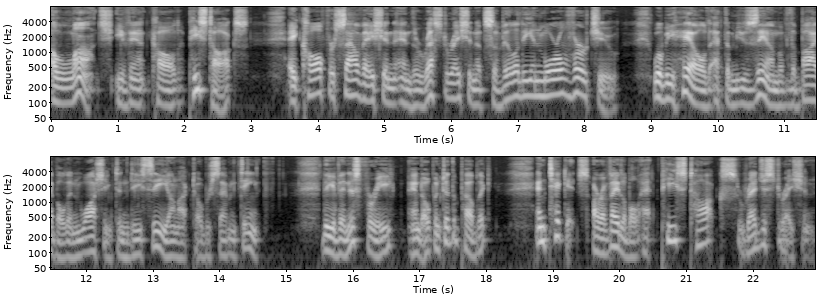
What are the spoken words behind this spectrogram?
A launch event called Peace Talks, a call for salvation and the restoration of civility and moral virtue, will be held at the Museum of the Bible in Washington, D.C. on October 17th. The event is free and open to the public, and tickets are available at Peace Talks registration.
